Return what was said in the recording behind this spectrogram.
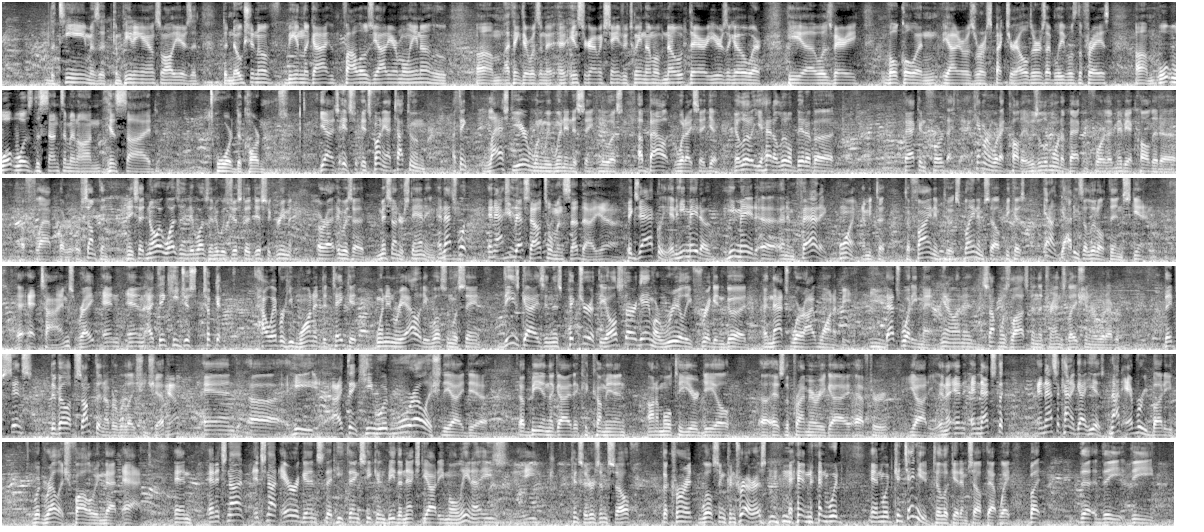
the team? Is it competing against all year? Is it the notion of being the guy who follows Yadier Molina, who um, I think there was an, an, Instagram exchange between them of note there years ago where he uh, was very vocal and Yadier was respect your elders, I believe was the phrase. Um, what, what was the sentiment on his side toward the Cardinals? Yeah, it's, it's, it's funny. I talked to him, I think last year when we went into St. Louis about what I said. Yeah, a little. You had a little bit of a back and forth. I, I, can't remember what I called it. It was a little more than a back and forth. Maybe I called it a, a flap or, or, something. And he said, no, it wasn't. It wasn't. It was just a disagreement or a, it was a misunderstanding. And that's what. And actually, he reached out to him and said that. Yeah. Exactly. And he made a he made a, an emphatic point. I mean, to to find him to explain himself because you know Yadi's a little thin-skinned at, at times, right? And and I think he just took it however he wanted to take it. When in reality, Willson was saying these guys in this picture at the All Star game are really friggin' good, and that's where I want to be. Mm. That's what he meant, you know. And it, something was lost in the translation or whatever. They've since developed something of a relationship, yeah. and uh, he, I think he would relish the idea of being the guy that could come in on a multi-year deal uh, as the primary guy after Yadi, and and and that's the and that's the kind of guy he is. Not everybody would relish following that act, and and it's not it's not arrogance that he thinks he can be the next Yadi Molina. He's he considers himself the current Willson Contreras, and, and would and would continue to look at himself that way. But the the the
